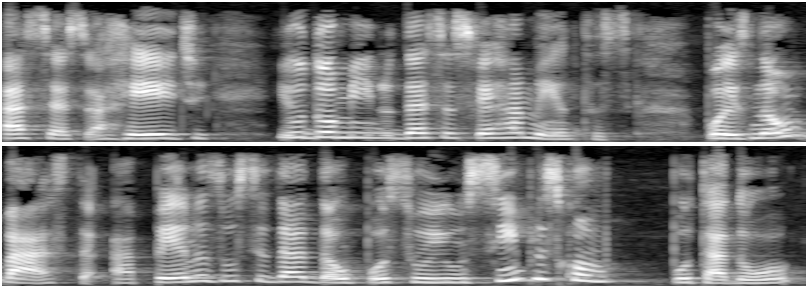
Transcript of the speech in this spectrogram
acesso à rede e o domínio dessas ferramentas, pois não basta apenas o cidadão possuir um simples computador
